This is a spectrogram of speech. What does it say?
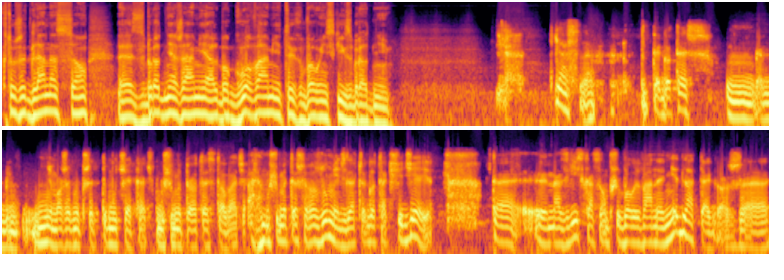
którzy dla nas są zbrodniarzami albo głowami tych wołyńskich zbrodni. Jasne. Tego też mm, nie możemy przed tym uciekać, musimy protestować, ale musimy też rozumieć, dlaczego tak się dzieje. Te y, nazwiska są przywoływane nie dlatego, że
